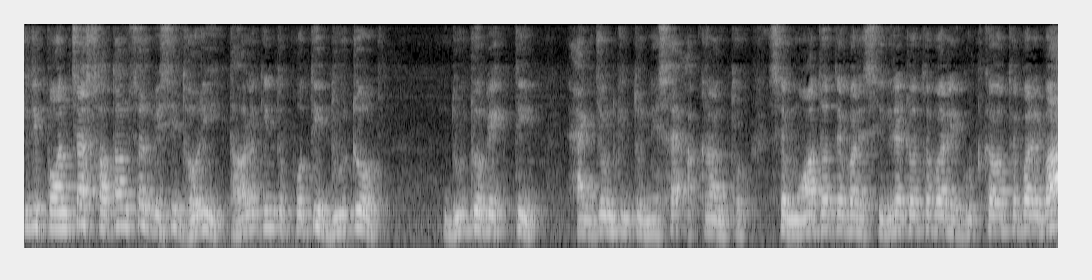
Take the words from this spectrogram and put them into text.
যদি পঞ্চাশ শতাংশের বেশি ধরি, তাহলে কিন্তু প্রতি দুটো দুটো ব্যক্তি একজন কিন্তু নেশায় আক্রান্ত। সে মদ হতে পারে, সিগারেট হতে পারে গুটখা হতে পারে, বা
